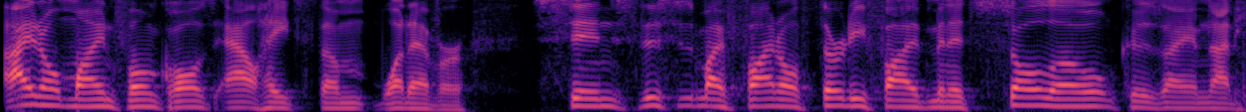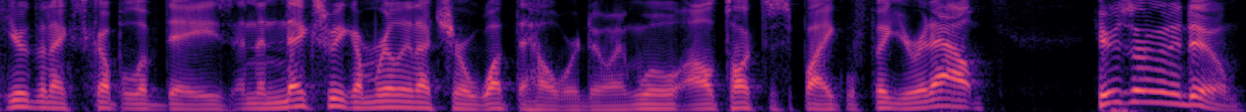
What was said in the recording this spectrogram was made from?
I don't mind phone calls. Al hates them. Whatever. Since this is my final 35 minutes solo, because I am not here the next couple of days, and then next week I'm really not sure what the hell we're doing. We'll I'll talk to Spike. We'll figure it out. Here's what I'm going to do.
